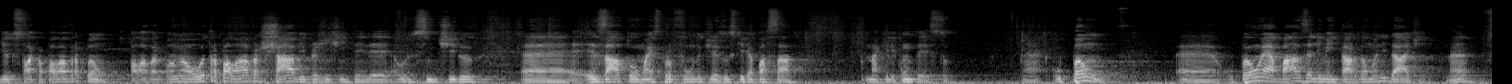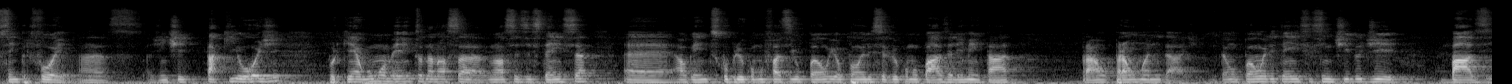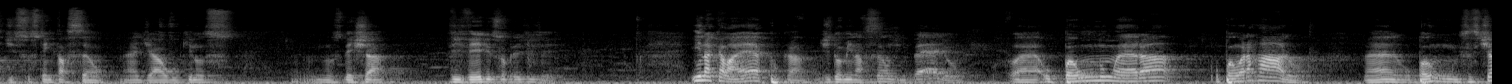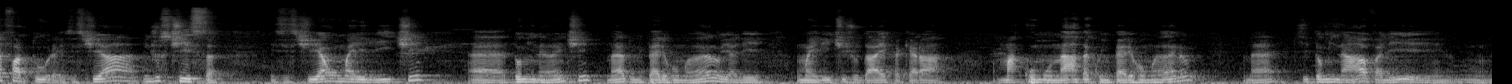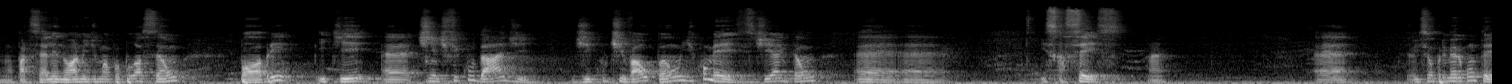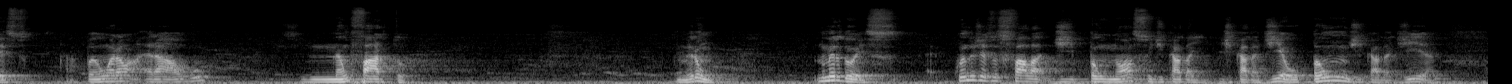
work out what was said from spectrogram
E eu destaco a palavra pão. A palavra pão é uma outra palavra-chave para a gente entender o sentido é, exato ou mais profundo que Jesus queria passar naquele contexto. É, o pão, é, o pão é a base alimentar da humanidade, né? Sempre foi. As, a gente está aqui hoje porque em algum momento da nossa nossa existência é, alguém descobriu como fazia o pão e o pão ele serviu como base alimentar para a humanidade. Então o pão ele tem esse sentido de base, de sustentação, né? de algo que nos nos deixa viver e sobreviver. E naquela época de dominação de império, é, o pão não era o pão era raro, né? O pão não existia fartura, existia injustiça, existia uma elite é, dominante, né, do Império Romano e ali uma elite judaica que era macumunada com o Império Romano, né, que dominava ali uma parcela enorme de uma população pobre e que é, tinha dificuldade de cultivar o pão e de comer. Existia então é, é, escassez. Né? É, então, esse é o primeiro contexto. O pão era, era algo não farto. Número um. Número dois. Quando Jesus fala de pão nosso de cada, de cada dia, ou pão de cada dia,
